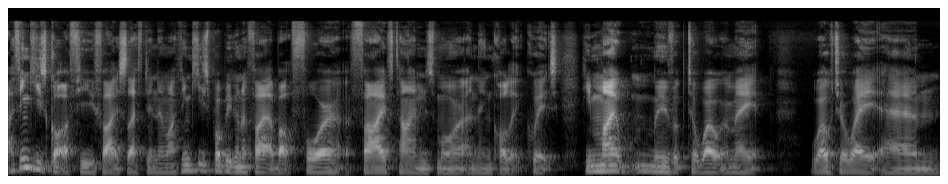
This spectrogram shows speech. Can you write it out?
I think he's got a few fights left in him. I think he's probably going to fight about four or five times more and then call it quits. He might move up to welterweight, welterweight, um,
